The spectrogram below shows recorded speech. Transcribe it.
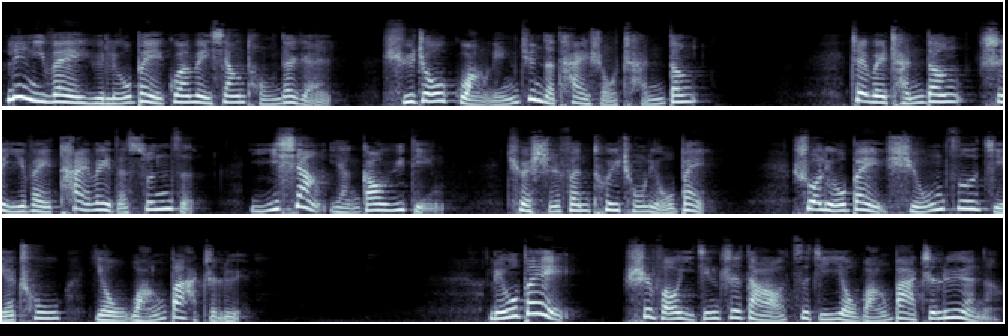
另一位与刘备官位相同的人，徐州广陵郡的太守陈登。这位陈登是一位太尉的孙子，一向眼高于顶，却十分推崇刘备，说刘备雄姿杰出，有王霸之略。刘备是否已经知道自己有王霸之略呢？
